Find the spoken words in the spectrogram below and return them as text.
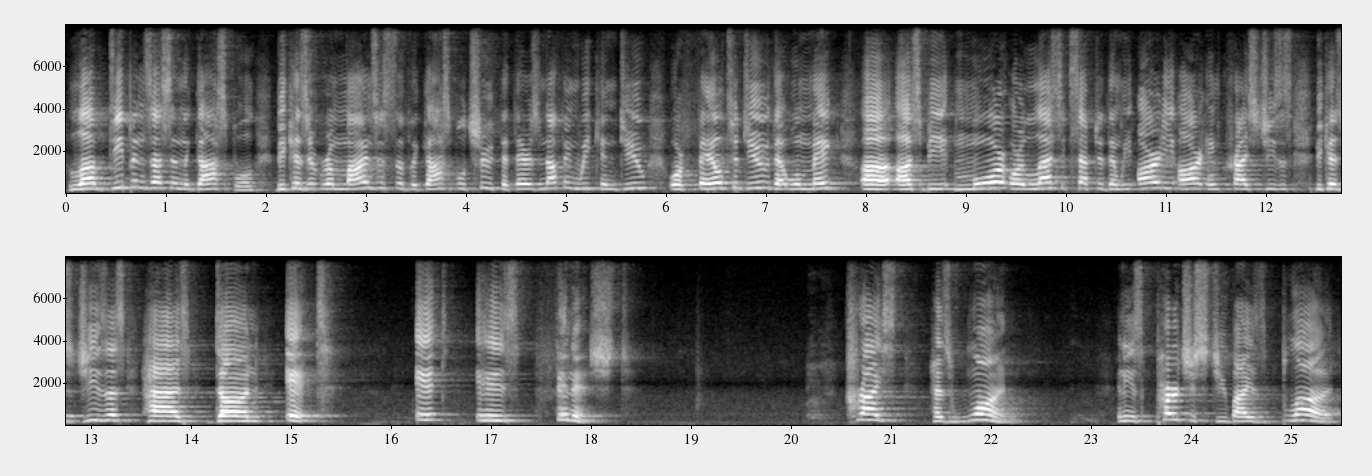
Love deepens us in the gospel because it reminds us of the gospel truth that there's nothing we can do or fail to do that will make uh, us be more or less accepted than we already are in Christ Jesus because Jesus has done it. It is finished. Christ has won, and he has purchased you by his blood.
